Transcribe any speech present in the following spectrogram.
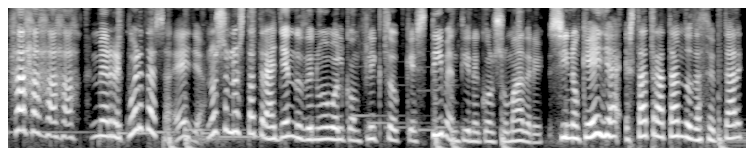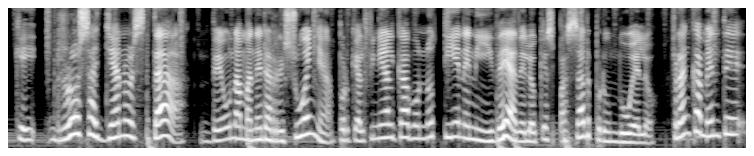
Ja, ja, ja, me recuerdas a ella. No solo está trayendo de nuevo el conflicto que Steven tiene con su madre, sino que ella está tratando de aceptar que Rosa ya no está de una manera risueña, porque al fin y al cabo no tiene ni idea de lo que es pasar por un duelo. Francamente,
